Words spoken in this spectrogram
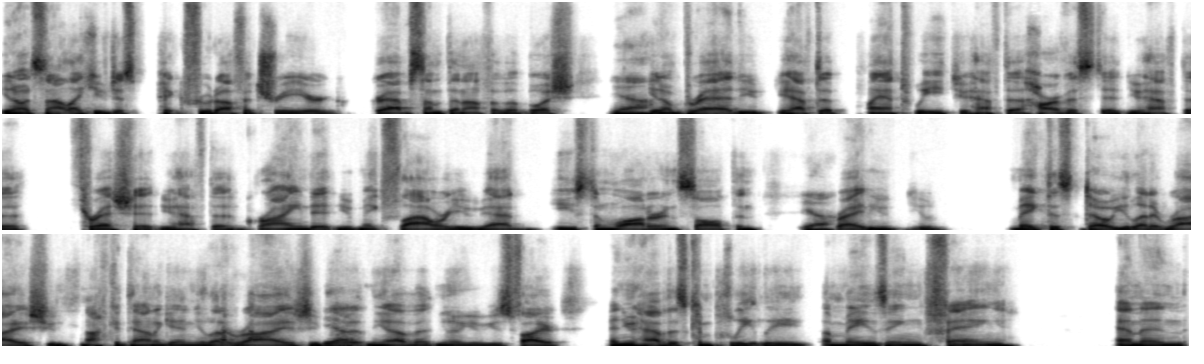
you know, it's not like you just pick fruit off a tree or grab something off of a bush. Yeah. You know, bread, you you have to plant wheat, you have to harvest it, you have to thresh it, you have to grind it, you make flour, you add yeast and water and salt and yeah, right. You you make this dough, you let it rise, you knock it down again, you let it rise, you yeah. put it in the oven, you know, you use fire, and you have this completely amazing thing, and then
